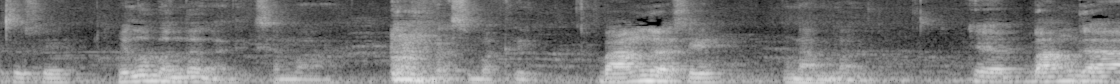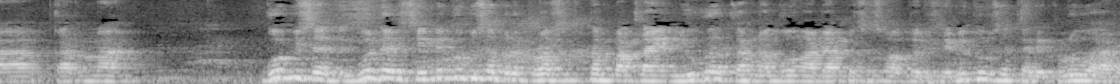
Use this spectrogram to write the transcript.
Itu sih. Tapi lu bangga gak Dik, sama Bakri? bangga sih. Kenapa? ya bangga karena gue bisa gue dari sini gue bisa berproses ke tempat lain juga karena gue nggak dapet sesuatu di sini gue bisa cari keluar.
